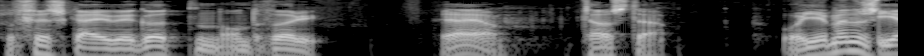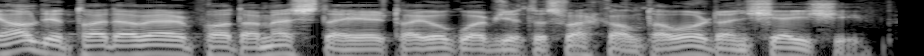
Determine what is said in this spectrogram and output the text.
så fiska jeg vi gøtten under fyrir. Ja, ja, ta oss det. Og jeg minnes, jeg halde ta det vær på det meste her, ta jeg også var begynt å svarka om, ta var den tjejskip.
